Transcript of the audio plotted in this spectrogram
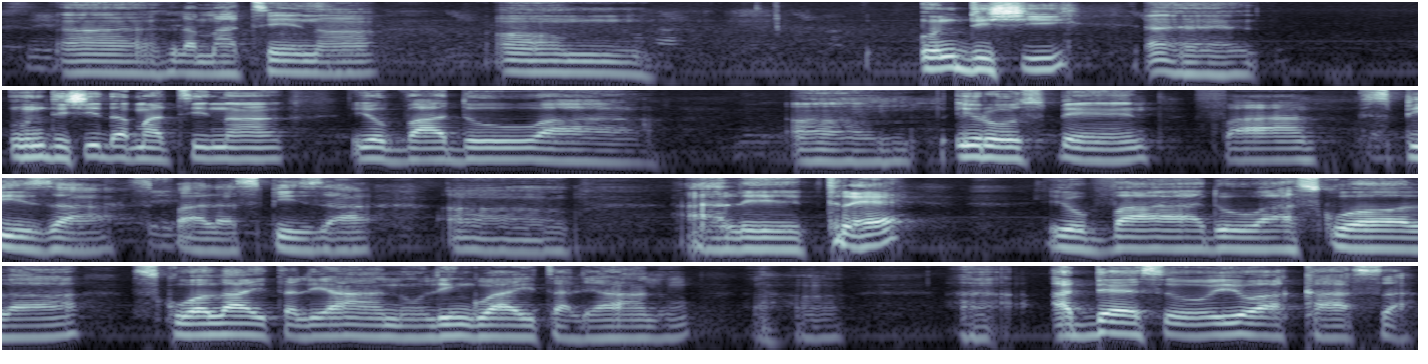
sì. uh, la mattina, um, 11, eh, 11 da mattina io vado a um, Eurospain fa spesa, fa la spesa uh, alle tre, io vado a scuola, scuola italiano, lingua italiana. Uh -huh. uh, adesso io a casa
